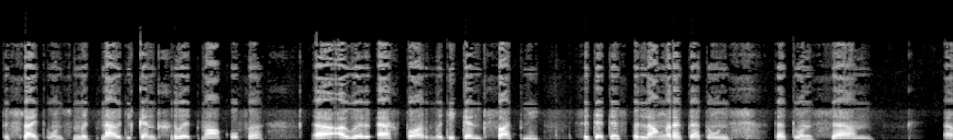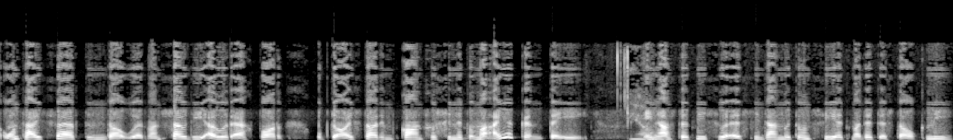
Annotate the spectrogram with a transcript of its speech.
besluit ons moet nou die kind grootmaak of 'n uh, ouer egpaar moet die kind vat nie. So dit is belangrik dat ons dat ons ehm um, uh, ons huiswerk doen daaroor want sou die ouer egpaar op daai stadium kans gesien het om 'n eie kind te hê. Ja. En as dit nie so is nie, dan moet ons weet maar dit is dalk nie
